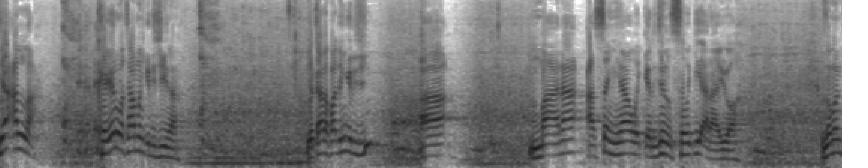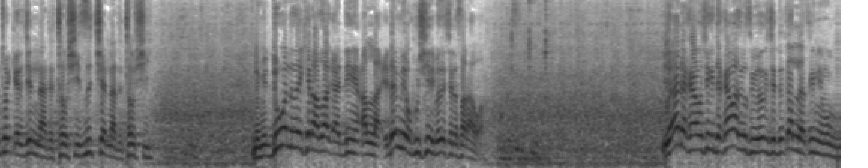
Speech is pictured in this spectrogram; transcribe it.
Ya Allah ka yarwata min kirjina ya kara faɗin ƙirji a ma'ana a sanya wa ƙirjin sauƙi a rayuwa. Zaman to ƙirjin na da taushi zuciyar na da taushi. Domin duk wanda zai kira zuwa ga addinin Allah idan mai hushi ne ba zai ci nasara ba. Ya da kawo shi da kawo zai su yi ce duk Allah tsine muku.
